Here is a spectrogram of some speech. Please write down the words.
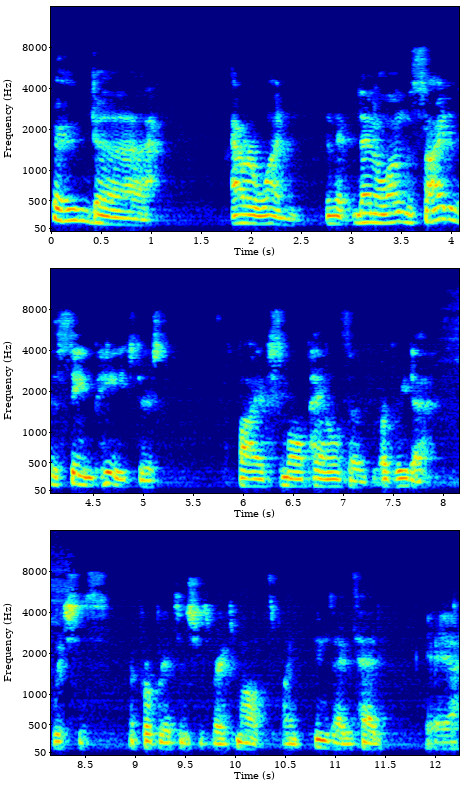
And uh, hour one. And then- then along the side of the same page, there's five small panels of, of Rita, which is appropriate since she's very small at this point, inside his head. Yeah, yeah.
